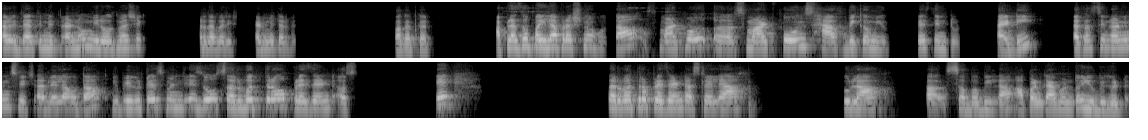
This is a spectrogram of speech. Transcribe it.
तर विद्यार्थी मित्रांनो मी रोजमा शेख स्पर्धा परीक्षा अकॅडमीतर्फे स्वागत करते. आपला जो पहिला प्रश्न होता smartphone smartphones have become ubiquitous into society त्याचा सिनॉनिम्स विचारलेला होता. युबिक्युटस म्हणजे जो सर्वत्र प्रेझेंट असतो okay? सर्वत्र प्रेझेंट असलेल्या तुला सबबीला आपण काय म्हणतो? युबिक्युटस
